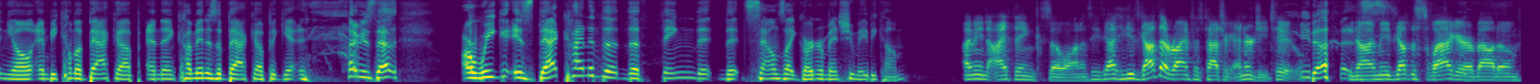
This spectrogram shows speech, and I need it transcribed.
you know, and become a backup, and then come in as a backup again. I mean, is that are we? Is that kind of the the thing that that sounds like Gardner Minshew may become? I mean, I think so. Honestly, he's got he's got that Ryan Fitzpatrick energy too. He does. You know, I mean, he's got the swagger about him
